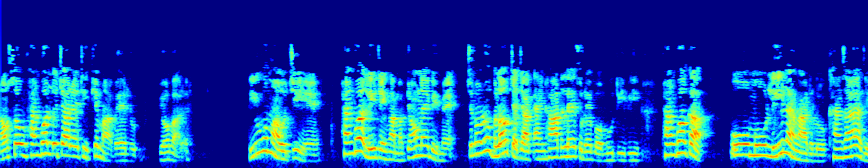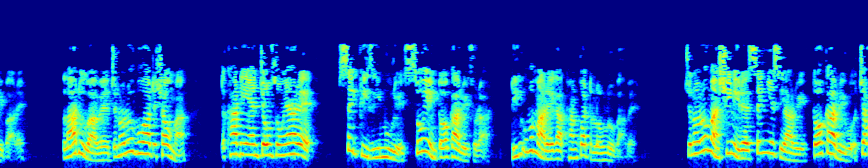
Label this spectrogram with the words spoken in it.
နောက်ဆုံး ဖန်ခွက်လွတ်ကြတဲ့အထိ ဖြစ်မှာပဲလို့ ပြောပါတယ်။ဒီဥပမာကိုကြည့်ရင် ဖန်ခွက်လေးချိန်က မပြောင်းလဲပေမဲ့ကျွန်တော်တို့ ဘယ်လောက်ကြာကြာကင်ထားတယ်လဲဆိုတဲ့ပေါ် မူတည်ပြီး ဖန်ခွက်က ပိုမိုလေးလံလာတယ်လို့ခံစားရစေပါတယ်။အလားတူပါပဲ ကျွန်တော်တို့ဘဝတစ်လျှောက်မှာ တခါတရံ ကြုံဆုံရတဲ့ စိတ်ဖိစီးမှုတွေ စိုးရိမ်သောကတွေဆိုတာ ဒီဥပမာထဲက ဖန်ခွက်တစ်လုံးလိုပါပဲ ကျွန်တော်တို့မှာရှိနေတဲ့ စိတ်ညစ်စရာတွေ သောကတွေကို အကြာ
